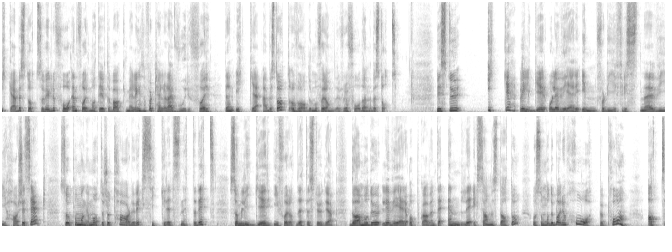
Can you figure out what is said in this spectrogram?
ikke er bestått, så vil du få en formativ tilbakemelding som forteller deg hvorfor den ikke er bestått, og hva du må forandre for å få denne bestått. Hvis du ikke velger å levere innenfor de fristene vi har skissert, så på mange måter så tar du vekk sikkerhetsnettet ditt som ligger i forhold til dette studiet. Da må du levere oppgaven til endelig eksamensdato, og så må du bare håpe på at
